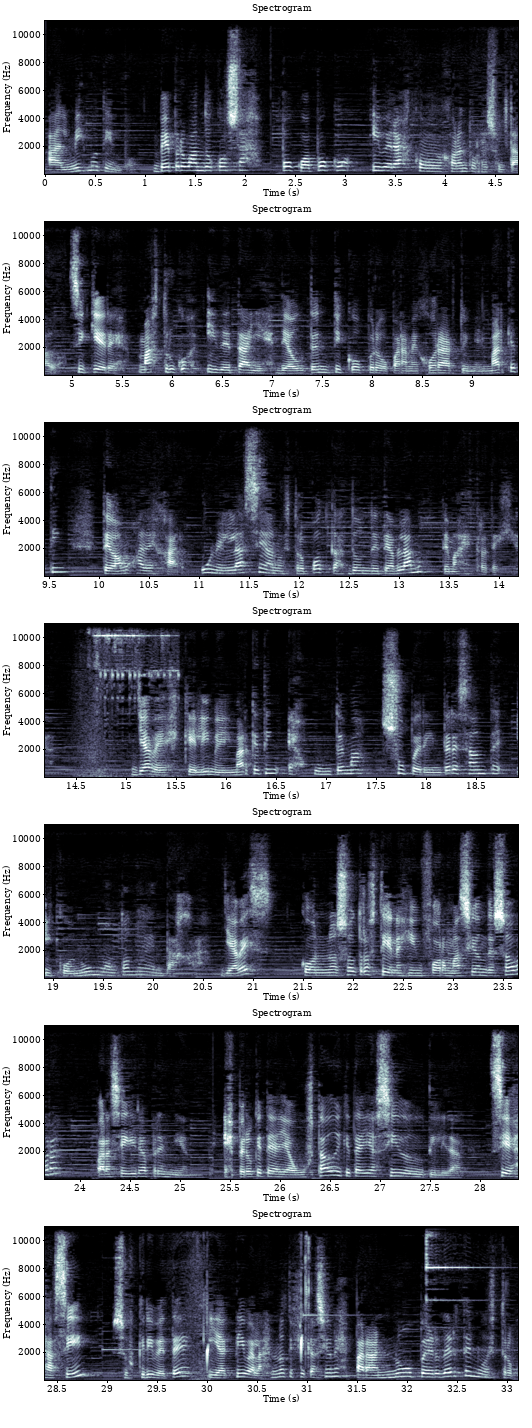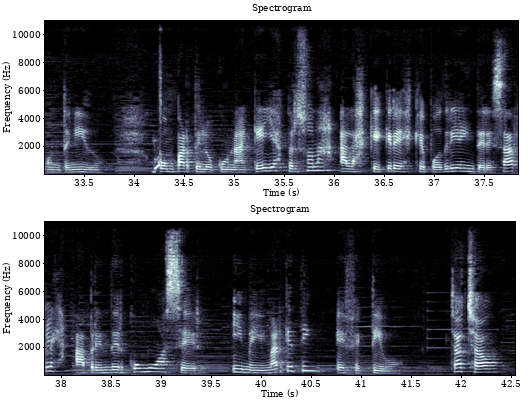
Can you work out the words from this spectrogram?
al mismo tiempo. Ve probando cosas poco a poco y verás cómo mejoran tus resultados. Si quieres más trucos y detalles de auténtico pro para mejorar tu email marketing, te vamos a dejar un enlace a nuestro podcast donde te hablamos de más estrategias. Ya ves que el email marketing es un tema súper interesante y con un montón de ventajas. Ya ves, con nosotros tienes información de sobra para seguir aprendiendo. Espero que te haya gustado y que te haya sido de utilidad. Si es así, suscríbete y activa las notificaciones para no perderte nuestro contenido. Compártelo con aquellas personas a las que crees que podría interesarles aprender cómo hacer email marketing efectivo. Chao, chao.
